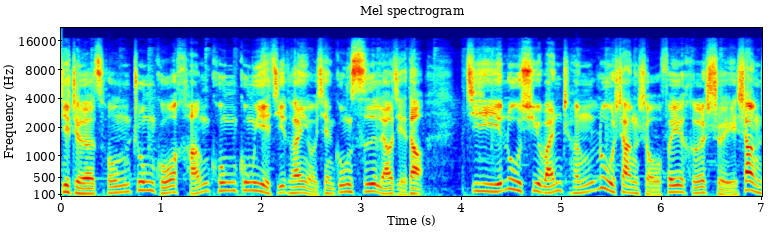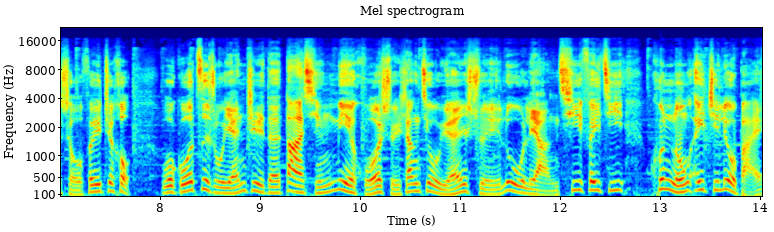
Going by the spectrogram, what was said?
记者从中国航空工业集团有限公司了解到。继陆续完成陆上首飞和水上首飞之后，我国自主研制的大型灭火水上救援水陆两栖飞机“昆龙 AG 六百”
